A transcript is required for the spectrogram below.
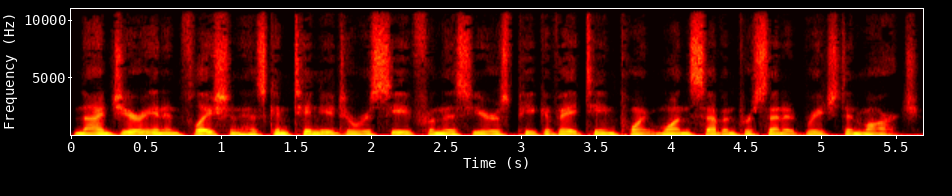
Nigerian inflation has continued to recede from this year's peak of 18.17% it reached in March.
